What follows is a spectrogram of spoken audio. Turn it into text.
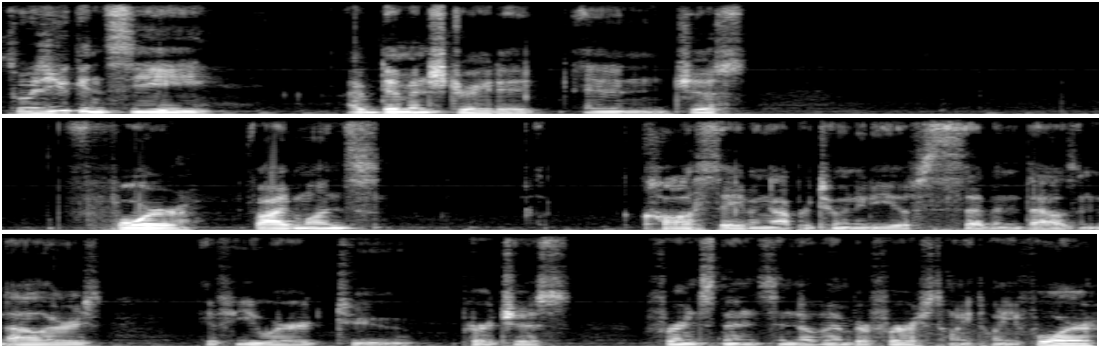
So as you can see, I've demonstrated in just four, five months cost saving opportunity of $7,000 if you were to purchase, for instance, in November 1st, 2024,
